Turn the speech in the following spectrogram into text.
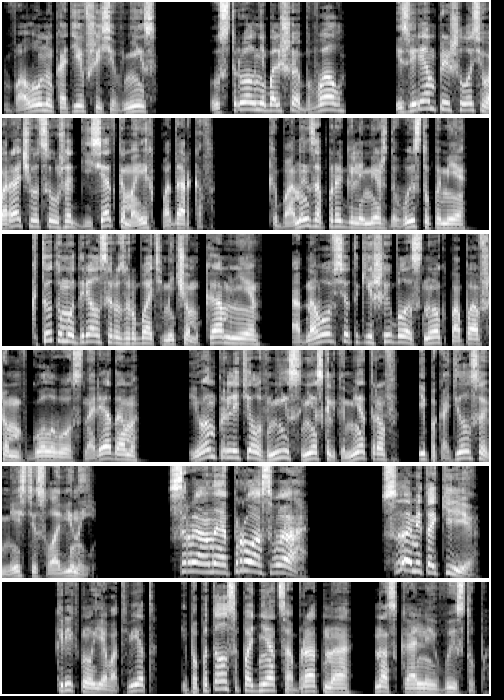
Валун, укатившийся вниз, устроил небольшой обвал, и зверям пришлось уворачиваться уже от десятка моих подарков кабаны запрыгали между выступами, кто-то умудрялся разрубать мечом камни, одного все-таки шибло с ног попавшим в голову снарядом, и он пролетел вниз несколько метров и покатился вместе с лавиной. «Сраная просва!» «Сами такие!» — крикнул я в ответ и попытался подняться обратно на скальный выступ.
